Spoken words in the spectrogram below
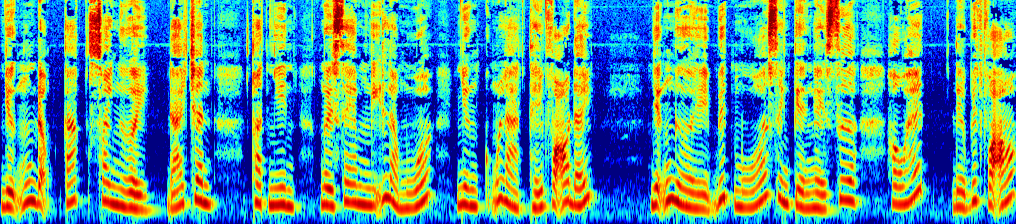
Những động tác xoay người, đá chân, Thoạt nhìn, người xem nghĩ là múa, nhưng cũng là thế võ đấy. Những người biết múa sinh tiền ngày xưa hầu hết đều biết võ.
